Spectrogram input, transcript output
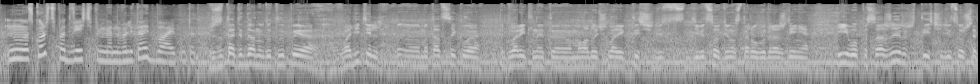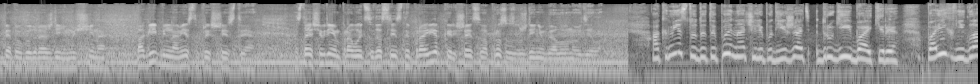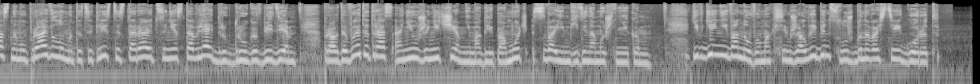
ну, на скорости по 200 примерно вылетает байк. Вот в результате данного ДТП водитель э, мотоцикла, предварительно это молодой человек 1992 года рождения, и его пассажир 1965 года рождения, мужчина, погибли на место происшествия. В настоящее время проводится доследственная проверка, решается вопрос о возбуждении уголовного дела. А к месту ДТП начали подъезжать другие байкеры. По их внегласному правилу мотоциклисты стараются не оставлять друг друга в беде. Правда, в этот раз они уже ничем не могли помочь своим единомышленникам. Евгений Иванова, Максим Жалыбин, служба новостей «Город».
